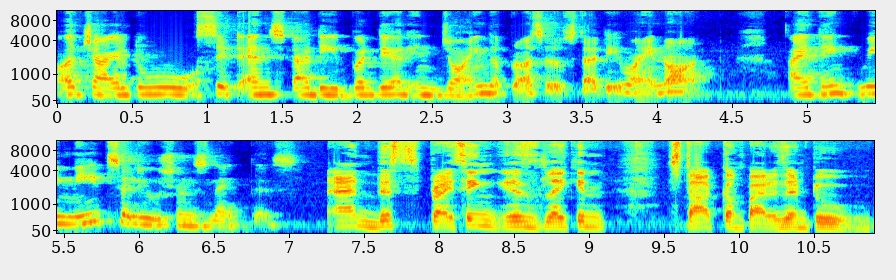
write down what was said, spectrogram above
a child to sit and study but they are enjoying the process of study why not? I think we need solutions like this. And this pricing is like in stark comparison to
